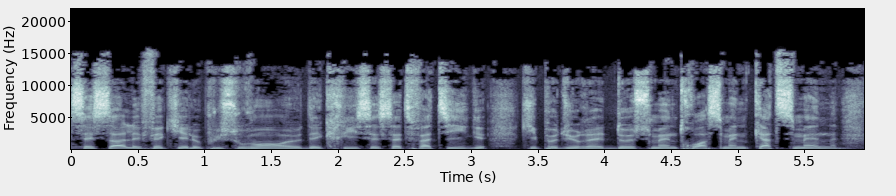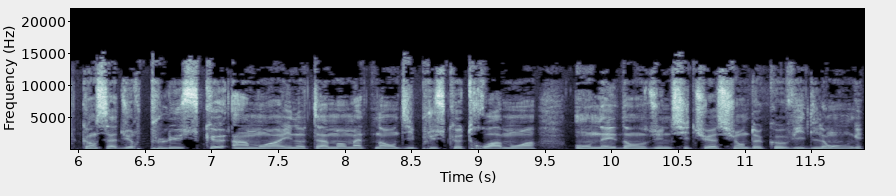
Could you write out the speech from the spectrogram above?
C'est ça l'effet qui est le plus souvent euh, décrit. C'est cette fatigue qui peut durer deux semaines, trois semaines, quatre semaines. Quand ça dure plus qu'un mois, et notamment maintenant on dit plus que trois mois, on est dans une situation de Covid longue.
